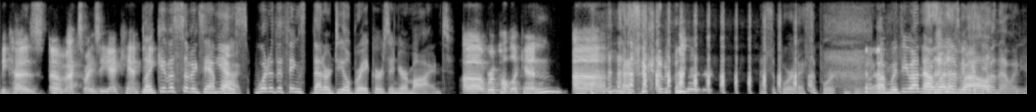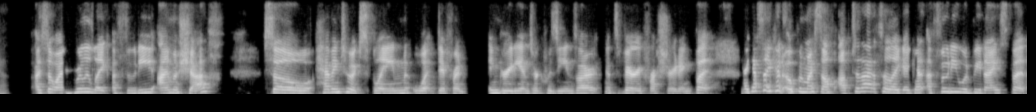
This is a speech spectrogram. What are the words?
because of XYZ. I can't date Like, give us some examples. What are the things that are deal breakers in your mind? a Republican. Um, That's a good one. I support, I support completely. I'm with you on that one as I'm with you well. on that one, yeah. Uh, so I really like a foodie. I'm a chef. So having to explain what different ingredients or cuisines are, it's very frustrating. But I guess I could open myself up to that. So like I get a foodie would be nice, but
